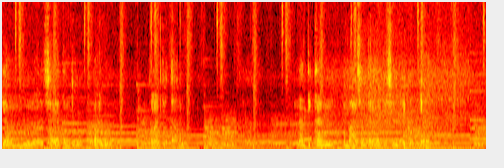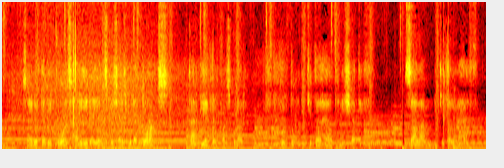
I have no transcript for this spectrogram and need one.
yang menurut saya tentu perlu kelanjutan. Nantikan pembahasan telemedicine berikutnya. Saya Dr. Riko Ashari Hidayat, spesialis bedah toraks, kardiak, dan vaskular untuk Digital Health Initiative. Salam Digital Health.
